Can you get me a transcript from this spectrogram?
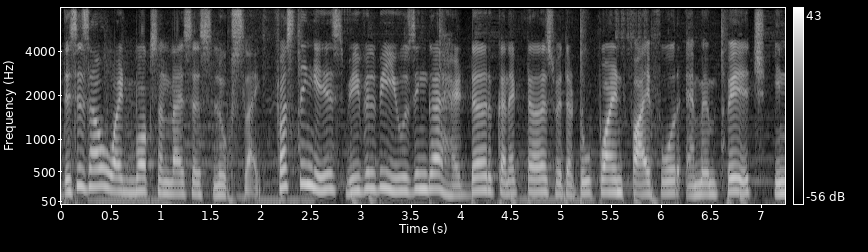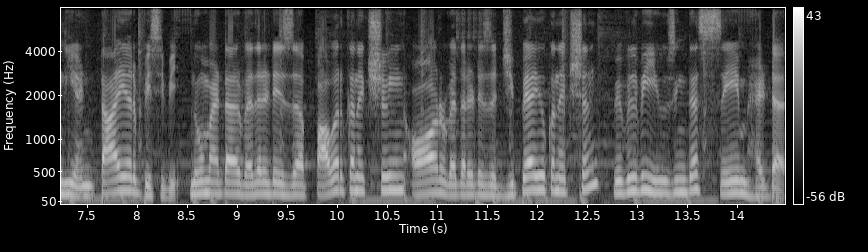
This is how white box analysis looks like. First thing is we will be using the header connectors with a 2.54 mm pitch in the entire PCB. No matter whether it is a power connection or whether it is a GPIO connection, we will be using the same header.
